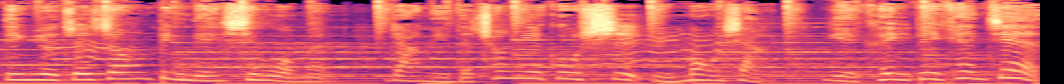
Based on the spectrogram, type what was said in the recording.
订阅追踪并联系我们，让你的创业故事与梦想也可以被看见。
